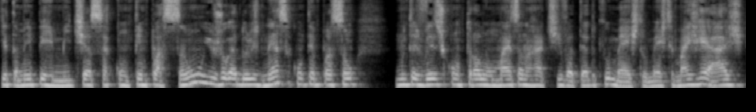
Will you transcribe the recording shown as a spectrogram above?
que também permite essa contemplação e os jogadores nessa contemplação muitas vezes controlam mais a narrativa até do que o mestre. O mestre mais reage,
